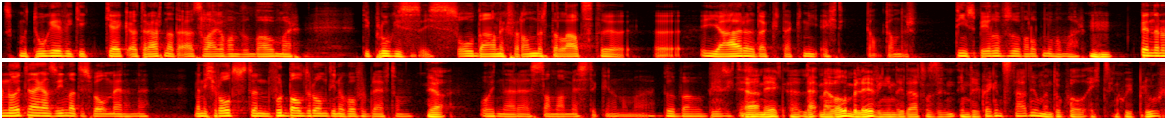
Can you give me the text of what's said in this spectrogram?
als ik me toegeef, ik, ik kijk uiteraard naar de uitslagen van Bilbao, maar die ploeg is, is zodanig veranderd de laatste eh, jaren dat ik, dat ik niet echt kan, kan er tien spelen of zo van opnoemen. Maar Mhm. ik ben er nog nooit naar gaan zien, maar het is wel mijn, eh, mijn grootste voetbaldroom die nog overblijft om ja. Ooit naar uh, San Mamés te kunnen om eh, Bilbao bezig te Ja, zijn. nee, eh, lijkt mij wel een beleving inderdaad. Het was een indrukwekkend stadion en ook wel echt een goede ploeg.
